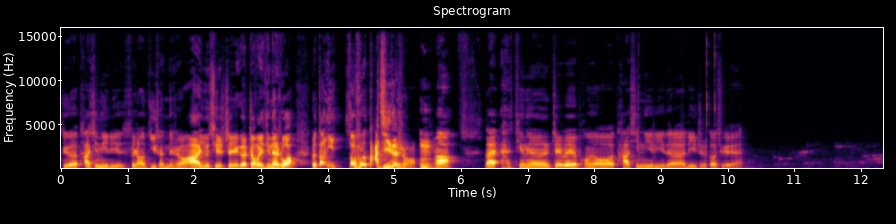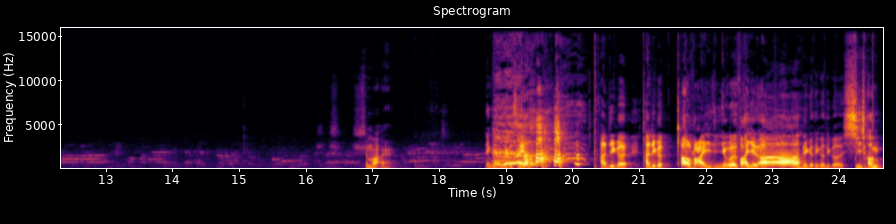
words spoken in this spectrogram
这个他心底里非常低沉的时候啊，尤其是这个政委今天说说，当你遭受打击的时候，嗯啊，来听听这位朋友他心底里的励志歌曲。什么玩意儿？那个那个谁，他这个他这个唱法以及英文发音啊，啊那个那个那个西城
